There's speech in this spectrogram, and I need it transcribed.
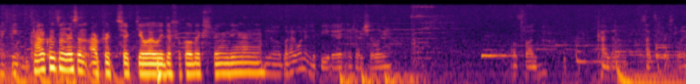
I think. Cataclysm isn't our particularly difficult extreme demon. No, but I wanted to beat it eventually. That was fun. Kinda. Besides the first wave.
